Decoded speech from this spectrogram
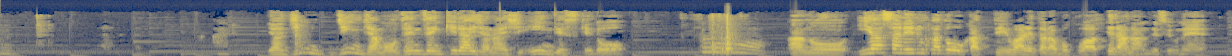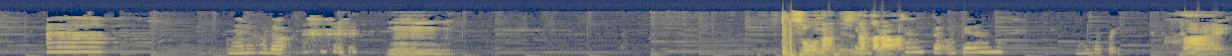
んうんうん。わかる。いや、神、神社も全然嫌いじゃないし、いいんですけど、そう。ああの、癒されるかどうかって言われたら僕は寺なんですよね。あー。なるほど。うん。そうなんです。だからち、ゃんとお寺の、なんだこれ。はい。はい。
